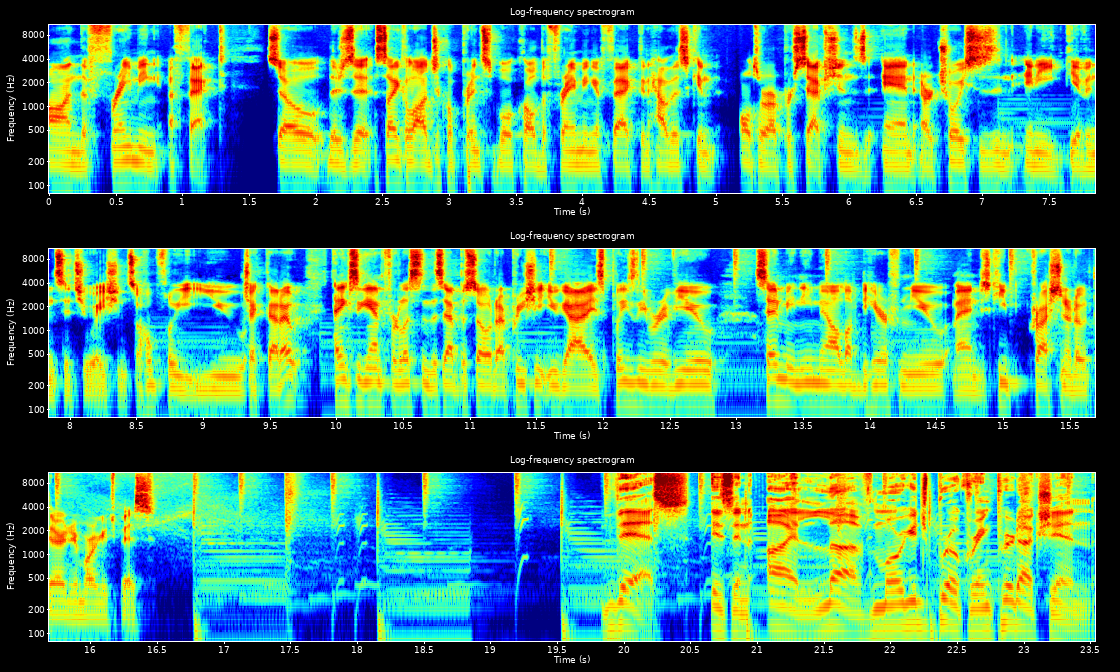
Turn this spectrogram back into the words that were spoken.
on the framing effect so there's a psychological principle called the framing effect and how this can alter our perceptions and our choices in any given situation. So hopefully you check that out. Thanks again for listening to this episode. I appreciate you guys. Please leave a review, send me an email. I'd love to hear from you and just keep crushing it out there in your mortgage biz. This is an I Love Mortgage Brokering production.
